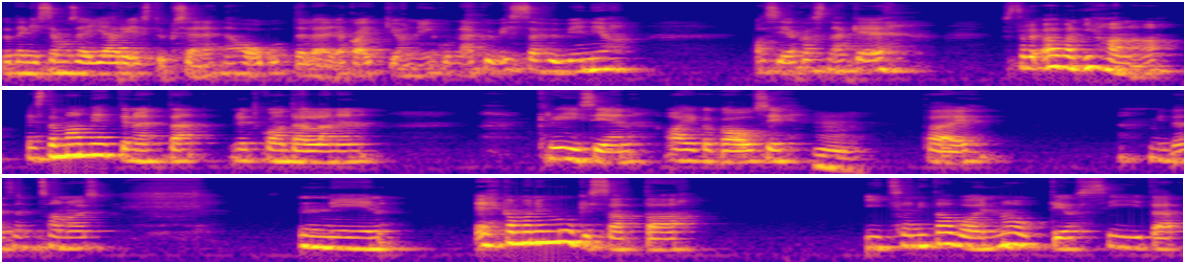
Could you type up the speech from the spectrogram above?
jotenkin semmoiseen järjestykseen, että ne houkuttelee ja kaikki on niin kuin näkyvissä hyvin ja asiakas näkee. Se oli aivan ihanaa. Ja sitten mä oon miettinyt, että nyt kun on tällainen kriisien aikakausi, mm. tai miten se nyt sanoisi, niin ehkä moni muukin saattaa itseni tavoin nauttia siitä,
